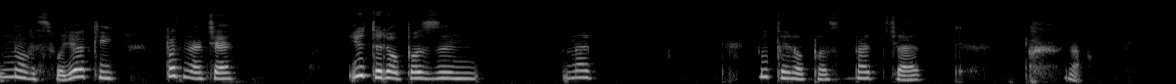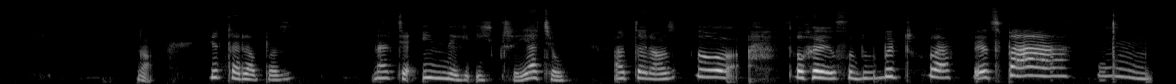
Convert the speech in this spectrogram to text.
nowe słodziaki. Poznacie jutro pozna... Jutro poznacie no. No. Jutro poznacie innych ich przyjaciół. A teraz o, trochę jestem zmęczona, It's pie. Mm.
